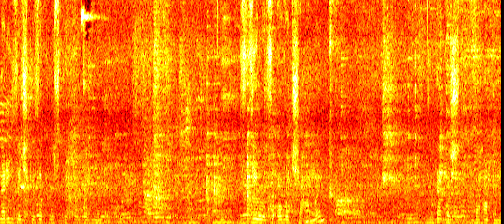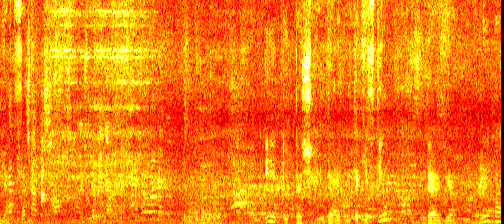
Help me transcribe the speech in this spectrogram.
нарізочки, закуски холодні. Стіл з овочами. Також багато м'яса. І тут теж йде рибний такий стіл, де є риба,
